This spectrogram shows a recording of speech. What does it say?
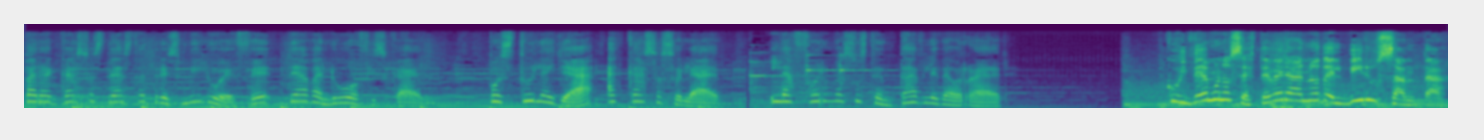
para casas de hasta 3.000 UF de avalúo fiscal. Postula ya a Casa Solar, la forma sustentable de ahorrar. Cuidémonos este verano del virus Santa.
